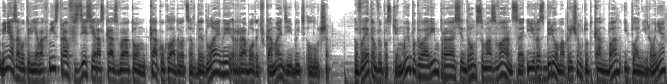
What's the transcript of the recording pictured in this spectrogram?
Меня зовут Илья Вахмистров. Здесь я рассказываю о том, как укладываться в дедлайны, работать в команде и быть лучше. В этом выпуске мы поговорим про синдром самозванца и разберем, а при чем тут канбан и планирование,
